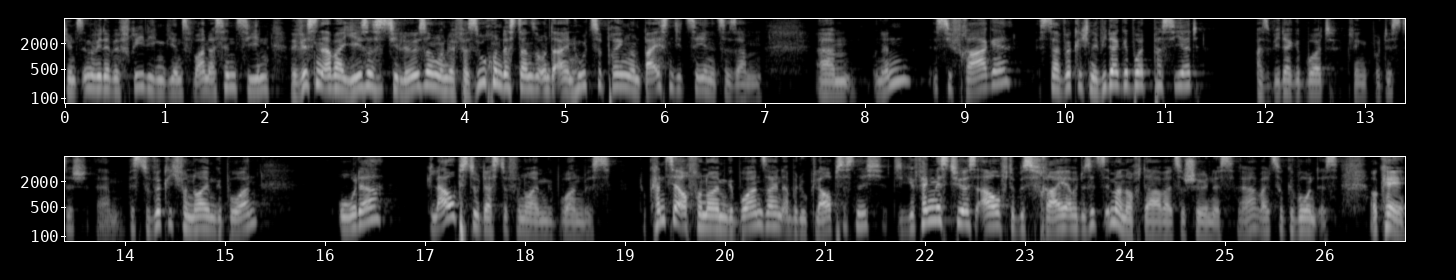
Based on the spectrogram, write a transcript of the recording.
die uns immer wieder befriedigen, die uns woanders hinziehen. Wir wissen aber, Jesus ist die Lösung und wir versuchen das dann so unter einen Hut zu bringen und beißen die Zähne zusammen. Ähm, und dann ist die Frage, ist da wirklich eine Wiedergeburt passiert? Also Wiedergeburt klingt buddhistisch. Ähm, bist du wirklich von neuem geboren? Oder glaubst du, dass du von neuem geboren bist? Du kannst ja auch von neuem geboren sein, aber du glaubst es nicht. Die Gefängnistür ist auf, du bist frei, aber du sitzt immer noch da, weil es so schön ist, ja, weil es so gewohnt ist. Okay,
